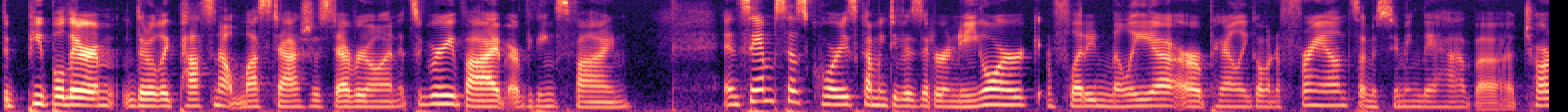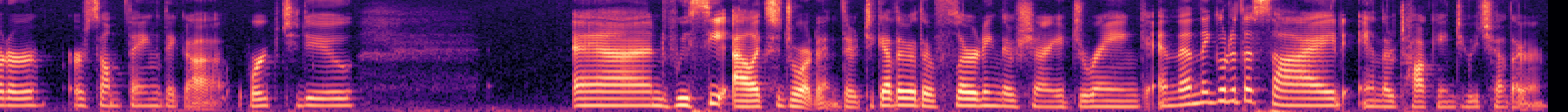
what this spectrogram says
The people there, they're like passing out mustaches to everyone. It's a great vibe. Everything's fine. And Sam says Corey's coming to visit her in New York, and Floody and are apparently going to France. I'm assuming they have a charter or something. They got work to do. And we see Alex and Jordan. They're together, they're flirting, they're sharing a drink, and then they go to the side and they're talking to each other.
